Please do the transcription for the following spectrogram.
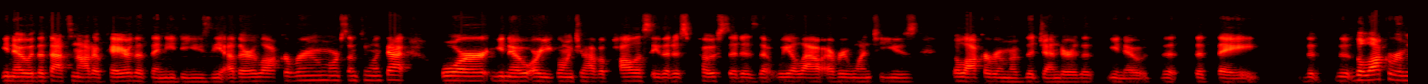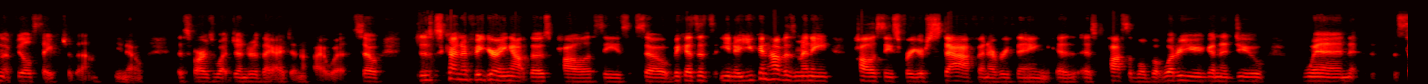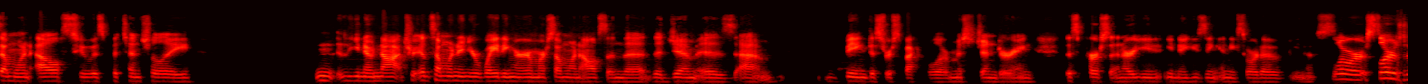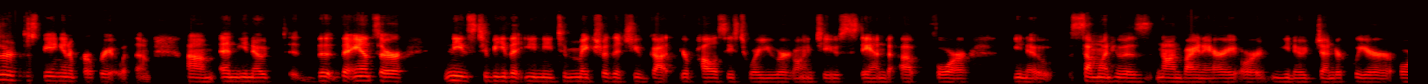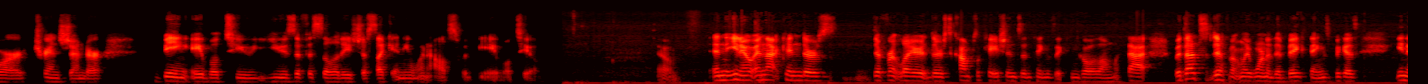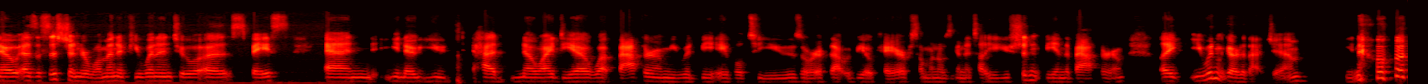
You know that that's not okay or that they need to use the other locker room or something like that or you know are you going to have a policy that is posted is that we allow everyone to use the locker room of the gender that you know that that they the, the, the locker room that feels safe to them you know as far as what gender they identify with. So just kind of figuring out those policies. So because it's you know you can have as many policies for your staff and everything as, as possible but what are you going to do when someone else who is potentially you know not someone in your waiting room or someone else in the the gym is um, being disrespectful or misgendering this person or you you know using any sort of you know slur slurs or just being inappropriate with them um, and you know the the answer needs to be that you need to make sure that you've got your policies to where you are going to stand up for you know someone who is non-binary or you know genderqueer or transgender being able to use the facilities just like anyone else would be able to. So and you know and that can there's different layer there's complications and things that can go along with that but that's definitely one of the big things because you know as a cisgender woman if you went into a space and you know you had no idea what bathroom you would be able to use or if that would be okay or if someone was going to tell you you shouldn't be in the bathroom like you wouldn't go to that gym you know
